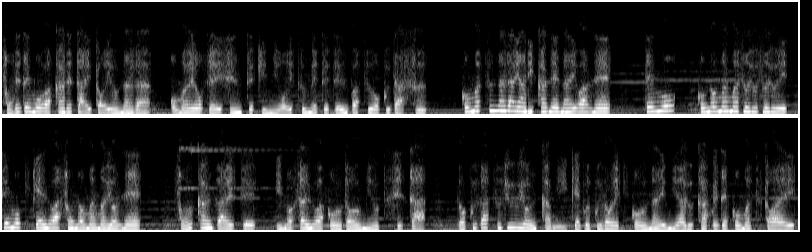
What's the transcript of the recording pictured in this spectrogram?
それでも別れたいというなら、お前を精神的に追い詰めて天罰を下す。小松ならやりかねないわね。でも、このままずるずる言っても危険はそのままよね。そう考えて、井野さんは行動に移した。6月14日に池袋駅構内にあるカフェで小松と会い、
